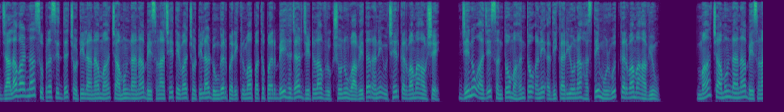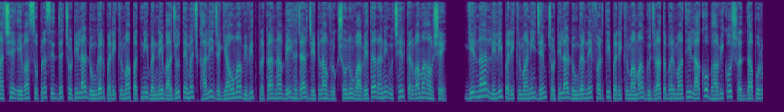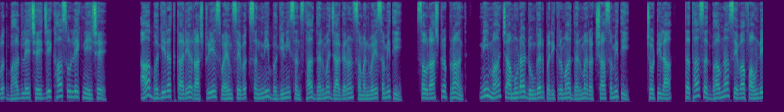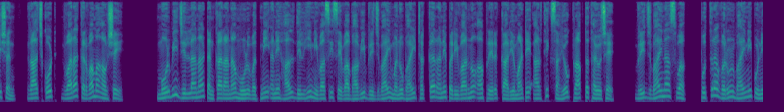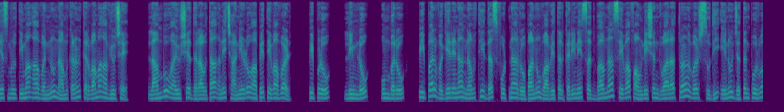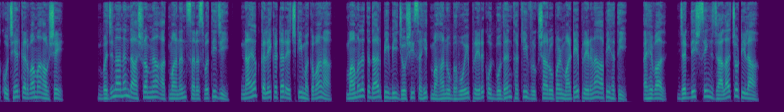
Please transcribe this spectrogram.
ઝાલાવાડના સુપ્રસિદ્ધ ચોટીલાનામાં ચામુંડાના બેસણા છે તેવા ચોટીલા ડુંગર પરિક્રમા પથ પર બે હજાર જેટલા વૃક્ષોનું વાવેતર અને ઉછેર કરવામાં આવશે, જેનું આજે સંતો મહંતો અને અધિકારીઓના હસ્તે મૂળભૂત કરવામાં આવ્યું. માં ચામુંડાના બેસણા છે એવા સુપ્રસિદ્ધ ચોટીલા ડુંગર પરિક્રમા પથની બંને બાજુ તેમજ ખાલી જગ્યાઓમાં વિવિધ પ્રકારના બે હજાર જેટલા વૃક્ષોનું વાવેતર અને ઉછેર કરવામાં આવશે. ગિરનાર લીલી પરિક્રમાની જેમ ચોટીલા ડુંગરને ફરતી પરિક્રમામાં ગુજરાતભરમાંથી લાખો ભાવિકો શ્રદ્ધાપૂર્વક ભાગ લે છે, જે ખાસ ઉલ્લેખનીય છે. આ ભગીરથ કાર્ય રાષ્ટ્રીય સ્વયંસેવક સંઘની ભગીની સંસ્થા ધર્મ જાગરણ સમન્વય સમિતિ, સૌરાષ્ટ્ર પ્રાંત, ની માં ચામુંડા ડુંગર પરિક્રમા ધર્મ રક્ષા સમિતિ, ચોટીલા તથા સદ્ભાવના સેવા ફાઉન્ડેશન, રાજકોટ દ્વારા કરવામાં આવશે. મોરબી જિલ્લાના ટંકારાના મૂળ વતની અને હાલ દિલ્હી નિવાસી સેવાભાવી બ્રિજભાઈ મનુભાઈ ઠક્કર અને પરિવારનો આ પ્રેરક કાર્ય માટે આર્થિક સહયોગ પ્રાપ્ત થયો છે. બ્રિજભાઈના સ્વ પુત્ર વરુણભાઈની પુણ્યસ્મૃતિમાં આ વનનું નામકરણ કરવામાં આવ્યું છે. લાંબુ આયુષ્ય ધરાવતા અને છાનિયડો આપે તેવા વડ, પીપળો, લીમડો, ઉંબરો, પીપર વગેરેના નવથી દસ ફૂટના રોપાનું વાવેતર કરીને સદ્ભાવના સેવા ફાઉન્ડેશન દ્વારા ત્રણ વર્ષ સુધી એનું જતનપૂર્વક ઉછેર કરવામાં આવશે. ભજનાનંદ આશ્રમના આત્માનંદ સરસ્વતીજી, નાયબ કલેક્ટર એચટી મકવાણા, મામલતદાર પીબી જોશી સહિત મહાનુભવોએ પ્રેરક ઉદ્બોધન થકી વૃક્ષારોપણ માટે પ્રેરણા આપી હતી. અહેવાલ, જગદીશસિંહ ઝાલા ચોટીલા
